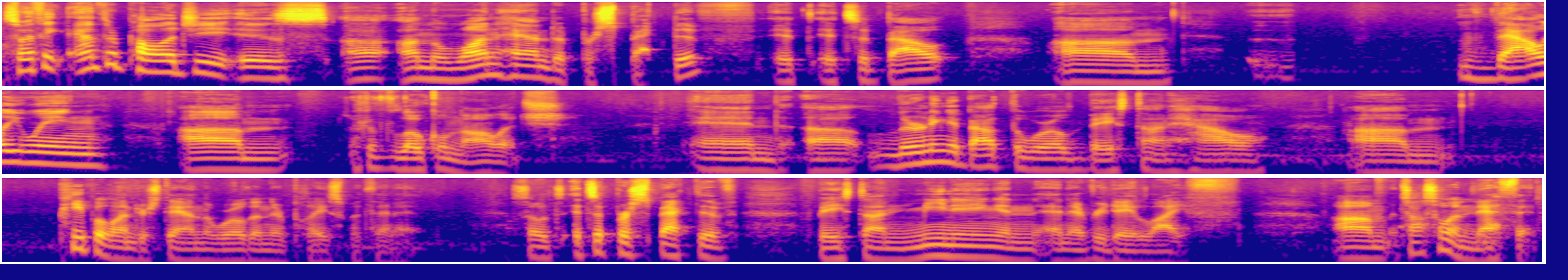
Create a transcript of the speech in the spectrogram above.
So I think anthropology is, uh, on the one hand, a perspective. It, it's about um, valuing um, sort of local knowledge and uh, learning about the world based on how um, people understand the world and their place within it. So it's, it's a perspective based on meaning and, and everyday life. Um, it's also a method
